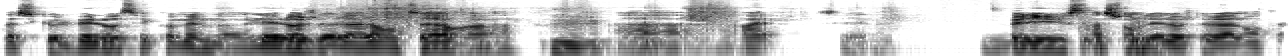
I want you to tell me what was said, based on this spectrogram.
parce que le vélo, c'est quand même euh, l'éloge de la lenteur. Euh, hmm. ouais, c'est une belle illustration de l'éloge de la lenteur.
